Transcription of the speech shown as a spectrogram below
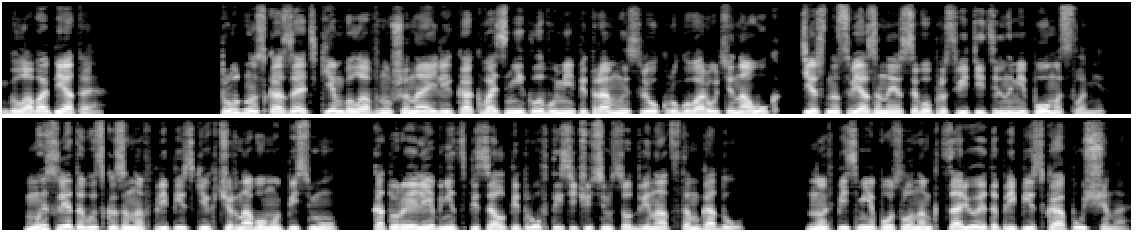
Глава 5. Трудно сказать, кем была внушена или как возникла в уме Петра мысль о круговороте наук, тесно связанная с его просветительными помыслами. Мысль эта высказана в приписке к черновому письму, которое Лебниц писал Петру в 1712 году. Но в письме, посланном к царю, эта приписка опущена.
